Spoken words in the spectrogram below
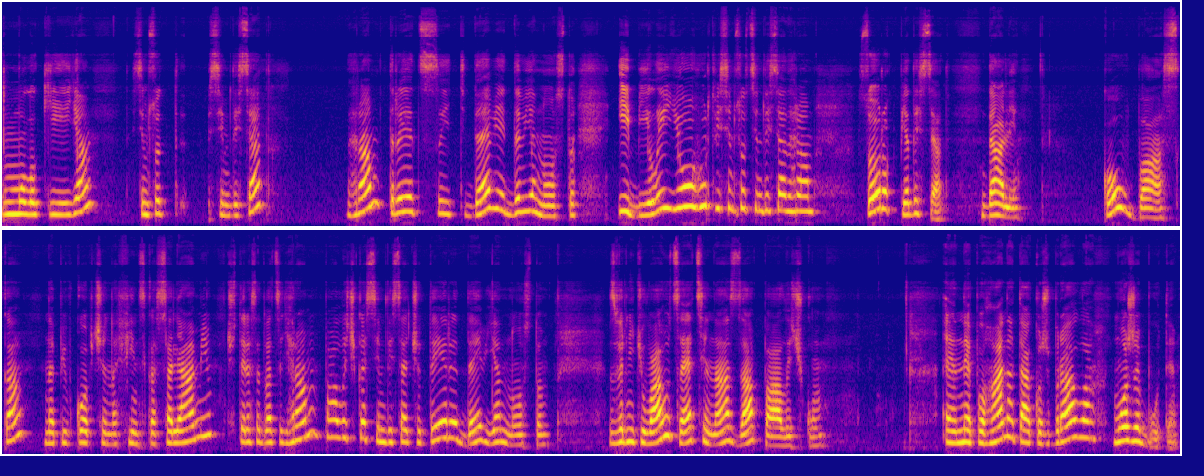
молокія 770 грам 39,90 і білий йогурт 870 грам 40,50. Далі ковбаска, напівкопчена фінська салямі 420 грам, паличка 74,90. Зверніть увагу, це ціна за паличку. Е, Непогана, також брала, може бути.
